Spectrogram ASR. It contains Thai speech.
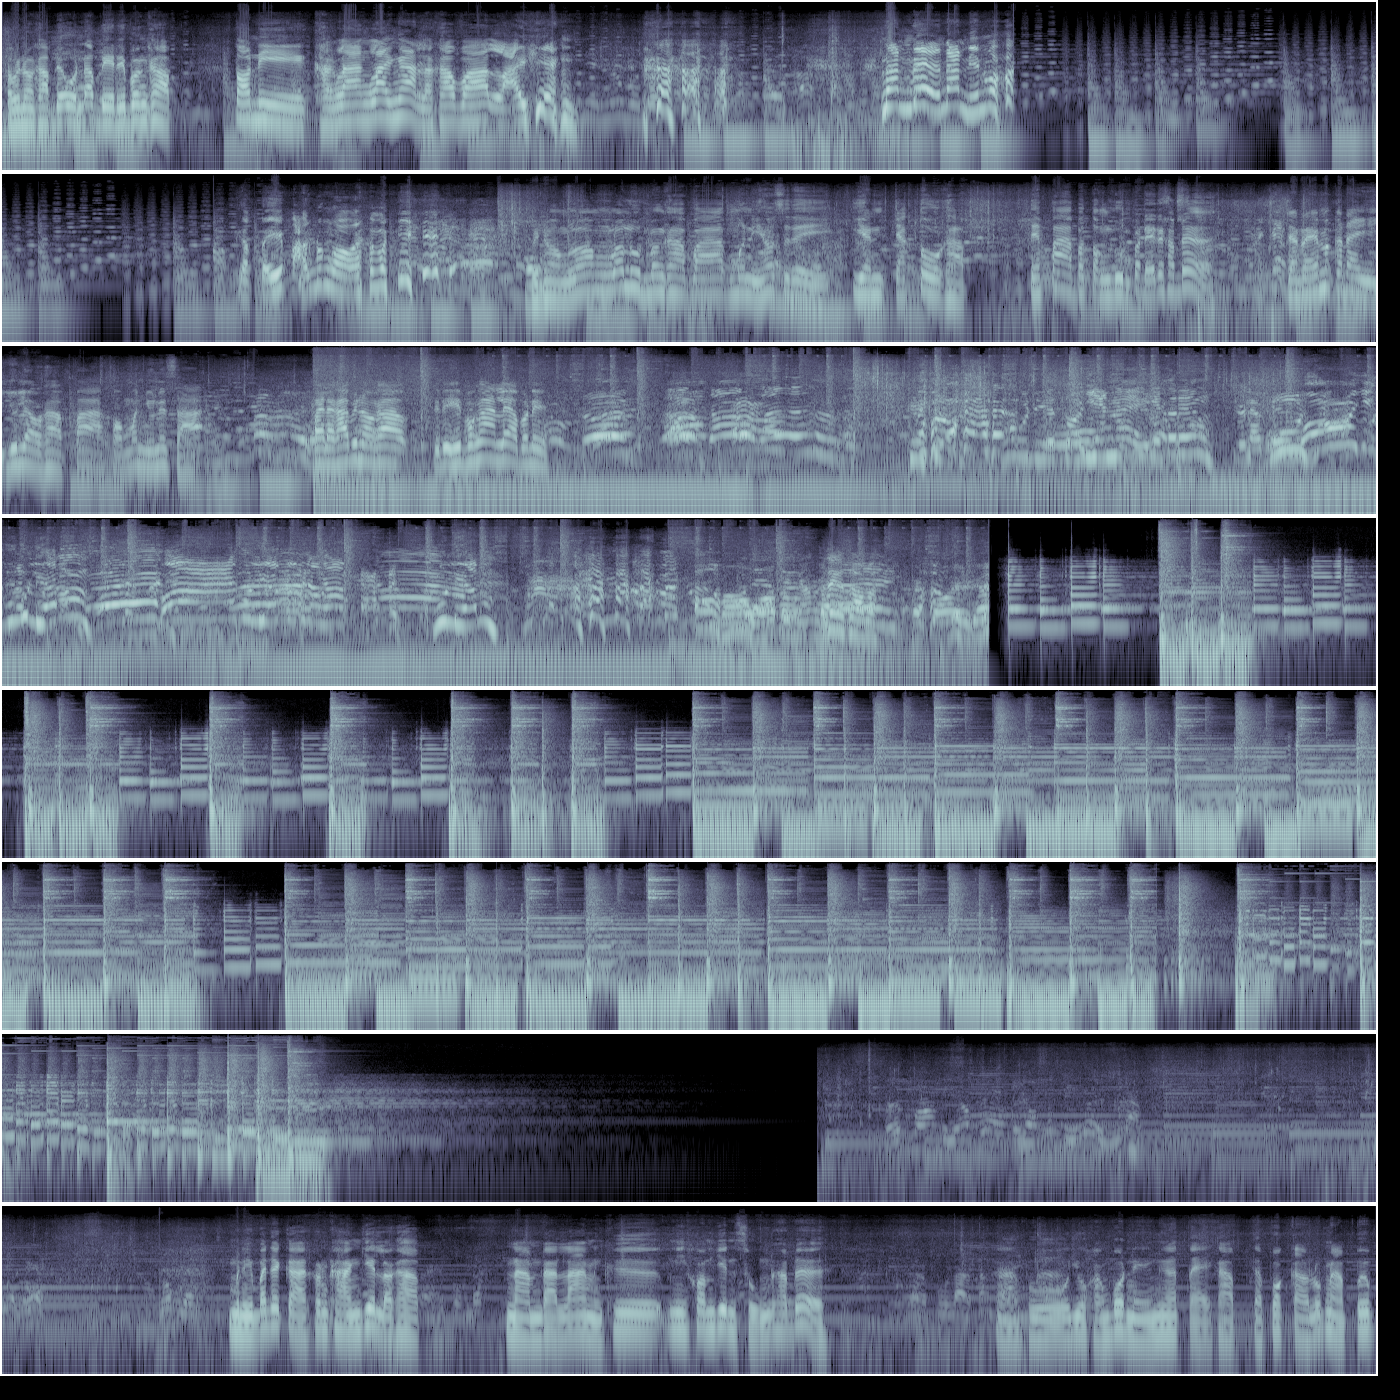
ท่านผู้ชมครับเดี๋ยวโอนอัปเดตให้เบิ่งครับ ตอนนี้ข้างล่างไล่งานแล้วครับว่าหลายแห่ง นั่นเด้นั่นเห็นบ่เกับตีปากลุงงอแล้วเมื่อกี้พี่น้องล่องล้อลุ่นบ้งครับว่ามื้อนี้เฮาสิได้เอียนจักโตครับ แต่ป้าบ่ต้องลุ่นประเด็นนะครับเด้อจังไรมันก็ได้อยู่แล้วครับ ป้าของมันอยู่ในสระไปแล้วครับพี่น้องครับสิได้เห็นผลงานแล้วบัดนี้ ตัวเย็นเลยเย็นตัวนึงโอ้ยงูเหลือมโอ้ยงูเหลือมไม่ต้องครับงูเหลือมเรียกสอบอะ มันนี้บรรยากาศค่อนข้างเย็นแล้วครับน้ำด้านล่างนี่คือมีความเย็นสูงนะครับเด้ออ่าผู้อยู่ข้างบนนี่เหงือแตกครับ แต่พอเก่าลูกน้ำปุ๊บ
